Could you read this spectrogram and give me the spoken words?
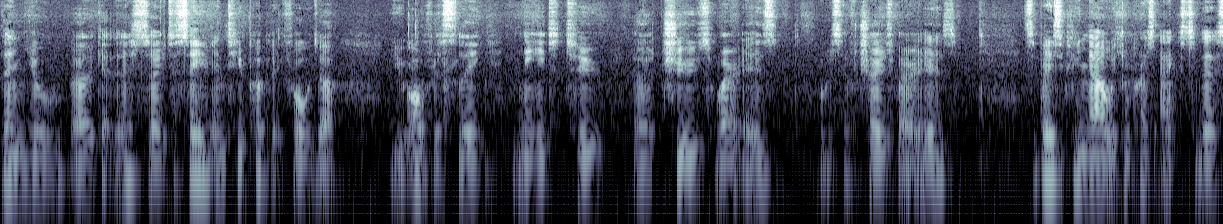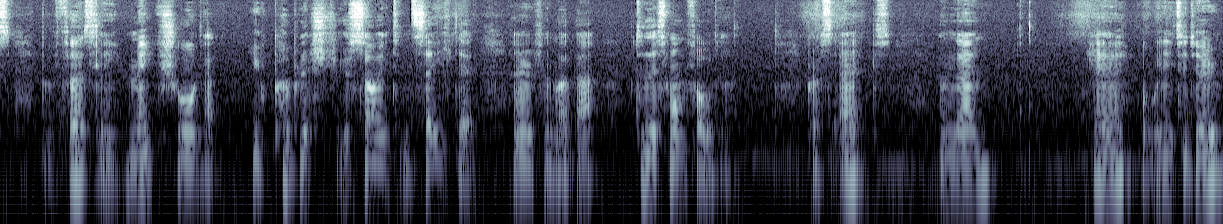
then you'll uh, get this. So to save into your public folder you obviously need to uh, choose where it is. Or I've chose where it is so basically now we can press X to this, but firstly make sure that you've published your site and saved it and everything like that to this one folder. Press X and then here what we need to do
